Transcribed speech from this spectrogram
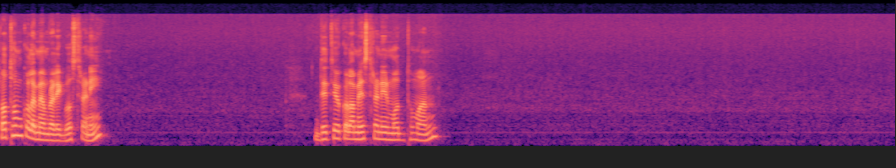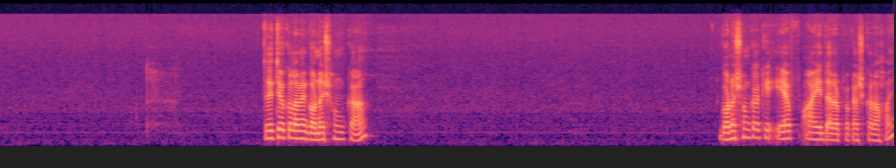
প্রথম কলামে আমরা লিখব শ্রেণি। দ্বিতীয় কলামে শ্রেণির মধ্যমান। তৃতীয় কলামে গণসংখ্যা। গণসংখ্যাকে এফ আই দ্বারা প্রকাশ করা হয়।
